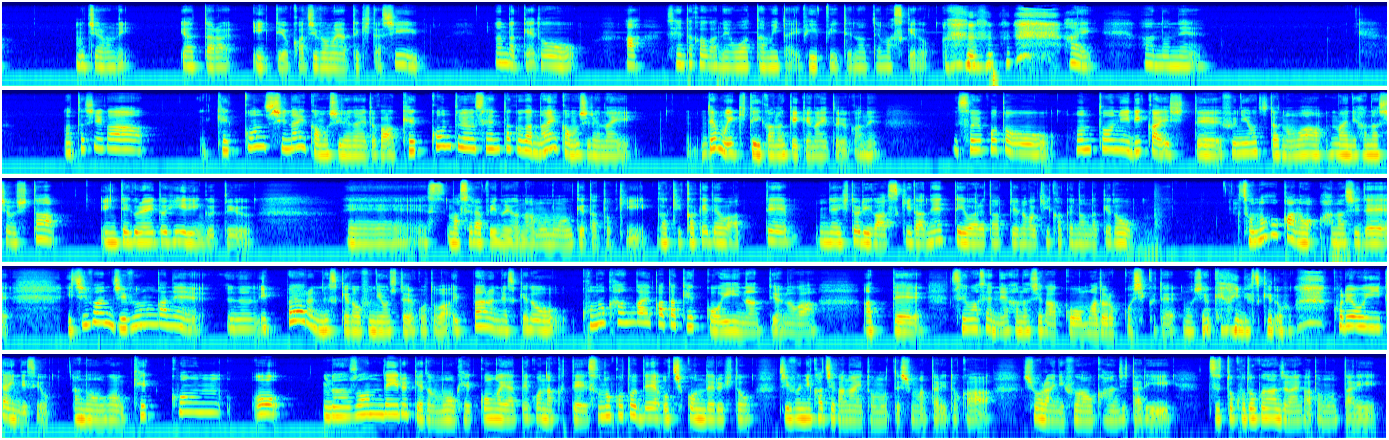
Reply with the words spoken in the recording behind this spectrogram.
もちろん、ね、やったらいいっていうか自分もやってきたしなんだけどあ洗濯がね終わったみたいピーピーってなってますけど。はい。あのね私が結婚しないかもしれないとか結婚という選択がないかもしれないでも生きていかなきゃいけないというかね。そういうことを本当に理解して腑に落ちたのは前に話をしたインテグレートヒーリングという、えー、まあ、セラピーのようなものを受けた時がきっかけではあってで一人が好きだねって言われたっていうのがきっかけなんだけどその他の話で一番自分がね、うん、いっぱいあるんですけど腑に落ちてることは。いっぱいあるんですけどこの考え方結構いいなっていうのがあってすいませんね話がこうまどろっこしくて申し訳ないんですけど これを言いたいんですよ。あの結婚を望んでいるけども結婚がやってこなくてそのことで落ち込んでる人自分に価値がないと思ってしまったりとか将来に不安を感じたりずっと孤独なんじゃないかと思ったり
